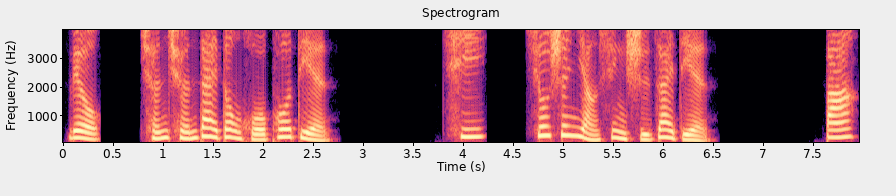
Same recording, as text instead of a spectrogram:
六、成全带动活泼点；七、修身养性实在点；八、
